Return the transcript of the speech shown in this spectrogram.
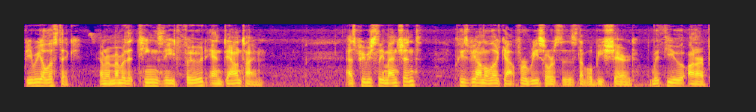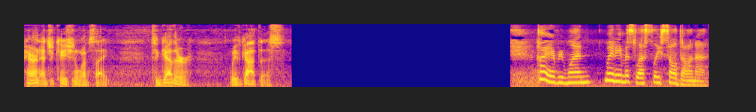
be realistic and remember that teens need food and downtime. As previously mentioned, please be on the lookout for resources that will be shared with you on our parent education website. Together, we've got this. Hi, everyone. My name is Leslie Saldana,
